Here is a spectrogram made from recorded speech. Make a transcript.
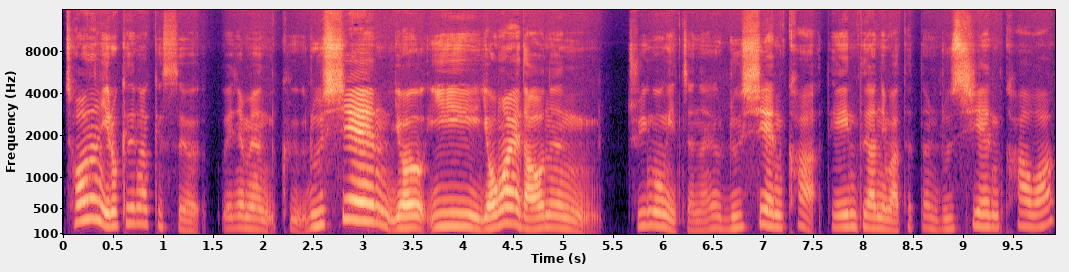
저는 이렇게 생각했어요. 왜냐면 그 루시엔 여, 이 영화에 나오는 주인공이 있잖아요. 루시엔 카 데인 드한이 맡았던 루시엔 카와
